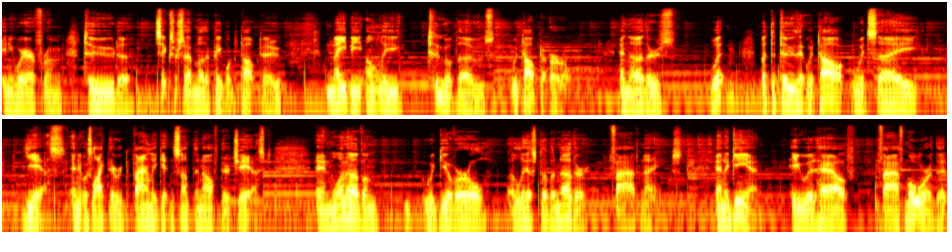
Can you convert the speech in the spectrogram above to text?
anywhere from two to six or seven other people to talk to. Maybe only two of those would talk to Earl, and the others wouldn't. But the two that would talk would say yes, and it was like they were finally getting something off their chest. And one of them would give Earl a list of another five names. And again, he would have five more that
